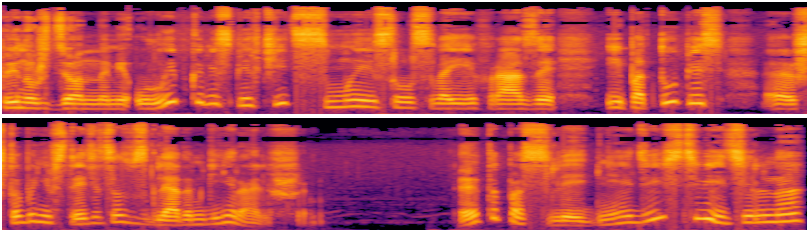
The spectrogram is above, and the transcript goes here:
принужденными улыбками смягчить смысл своей фразы и потупясь, э, чтобы не встретиться с взглядом генеральши. Это последнее действительно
